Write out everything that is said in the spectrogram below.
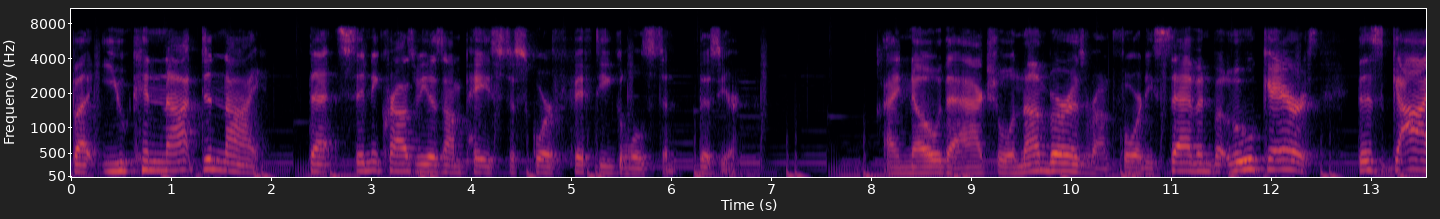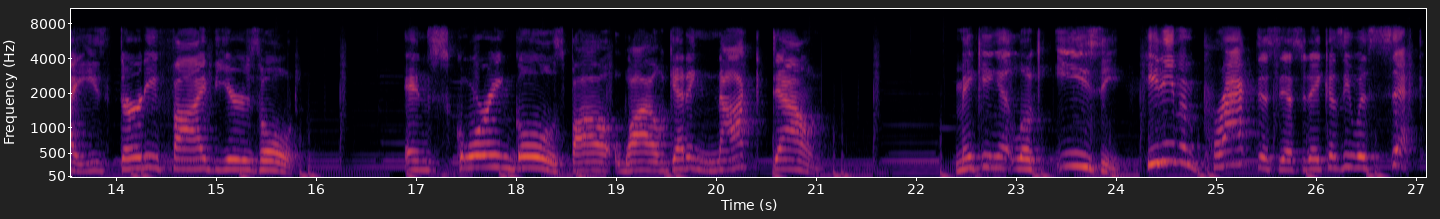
but you cannot deny that Sidney Crosby is on pace to score 50 goals this year. I know the actual number is around 47, but who cares? This guy, he's 35 years old and scoring goals while, while getting knocked down making it look easy. He didn't even practice yesterday because he was sick.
